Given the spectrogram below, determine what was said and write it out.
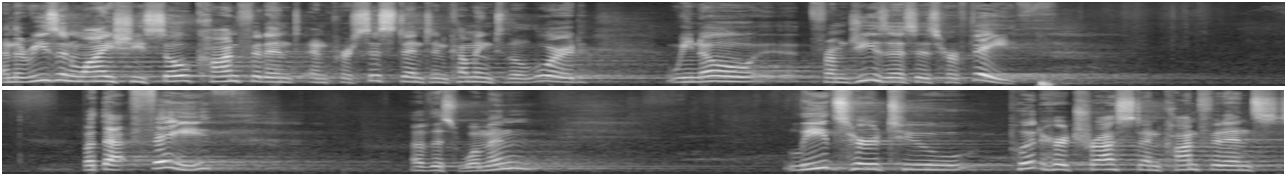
And the reason why she's so confident and persistent in coming to the Lord, we know from Jesus, is her faith. But that faith of this woman leads her to put her trust and confidence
